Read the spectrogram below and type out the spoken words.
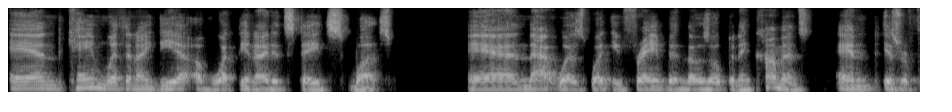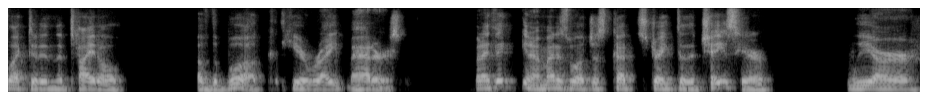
and came with an idea of what the United States was. And that was what you framed in those opening comments and is reflected in the title of the book here right matters. But i think you know i might as well just cut straight to the chase here. We are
